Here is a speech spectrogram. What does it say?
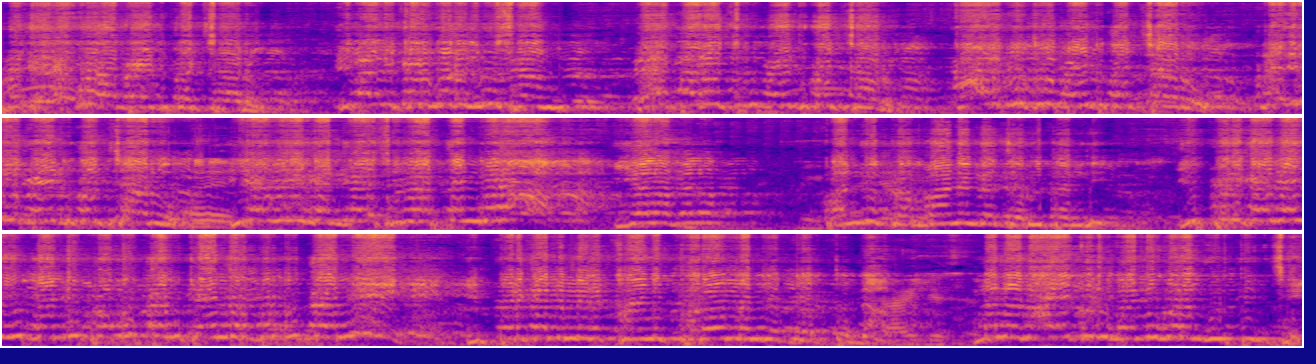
ప్రజలు కూడా బయటకు వచ్చారు. ఇవాళ ఇక్కడ కూడా చూసాం వ్యాపారస్తులు బయటకు వచ్చారు కార్మికులు బయటకు వచ్చారు ప్రజలు బయటకు వచ్చారు. ఈ విధంగా దేశవ్యాప్తంగా ఇలా బంద్ బ్రహ్మాండంగా జరుగుతుంది. ఇప్పటికైనా ఈ మంది ప్రభుత్వం కేంద్ర ప్రభుత్వాన్ని ఇప్పటికైనా మీరు కానీ తెరవమని చెప్పి చెప్తున్నా. మన నాయకుడి బండి కూడా గుర్తించి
